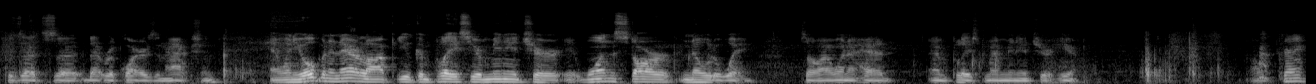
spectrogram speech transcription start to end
because that's uh, that requires an action. And when you open an airlock, you can place your miniature i- one star node away. So I went ahead and placed my miniature here. Okay.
